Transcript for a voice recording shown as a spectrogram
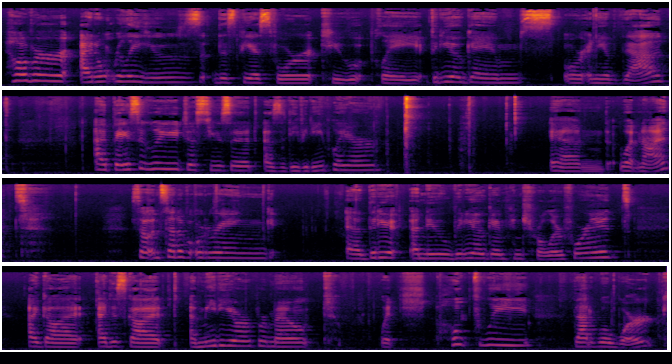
However, I don't really use this PS4 to play video games or any of that. I basically just use it as a DVD player and whatnot. So instead of ordering a video a new video game controller for it, I got I just got a Meteor remote, which hopefully that will work.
